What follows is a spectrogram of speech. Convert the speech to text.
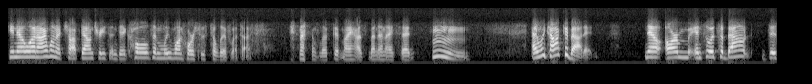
you know what? I want to chop down trees and dig holes, and we want horses to live with us. And I looked at my husband and I said, hmm. And we talked about it. Now, our and so it's about this.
